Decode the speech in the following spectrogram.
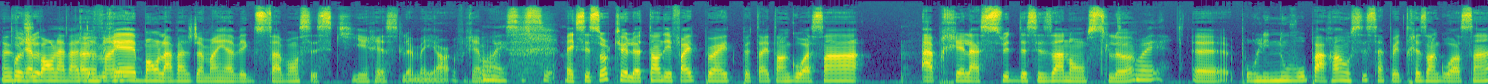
Un Pas vrai bon lavage Un de main. vrai bon lavage de main avec du savon, c'est ce qui reste le meilleur, vraiment. Oui, c'est ça. Que c'est sûr que le temps des fêtes peut être peut-être angoissant après la suite de ces annonces-là. Oui. Euh, pour les nouveaux parents aussi, ça peut être très angoissant.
